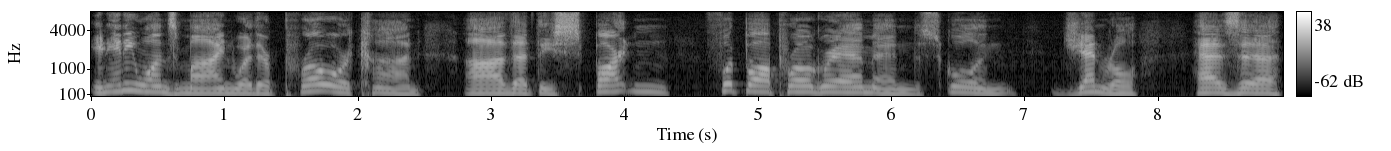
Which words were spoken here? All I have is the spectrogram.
in anyone's mind, whether pro or con, uh, that the Spartan football program and the school in general has a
